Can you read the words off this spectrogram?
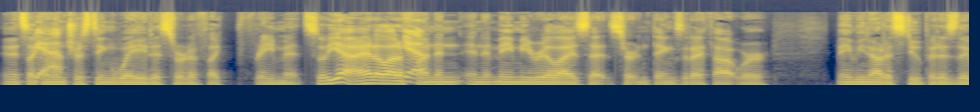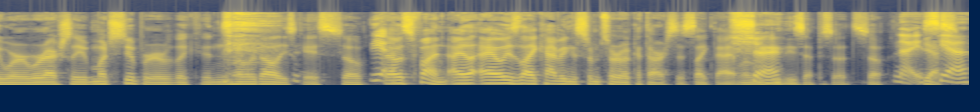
and it's like an interesting way to sort of like frame it. So yeah, I had a lot of Yeah. fun, and, and it made me realize that certain things that I thought were maybe not as stupid as they were were actually much stupider, like in Hello Dolly's case. So Yeah. that was fun. I, I always like having some sort of catharsis like that when Sure. we do these episodes. So Nice. yes, yeah.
